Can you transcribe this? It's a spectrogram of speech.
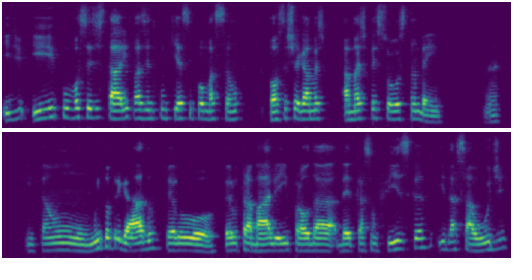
e, de, e por vocês estarem fazendo com que essa informação possa chegar a mais, a mais pessoas também. Né? Então, muito obrigado pelo, pelo trabalho em prol da, da educação física e da saúde.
